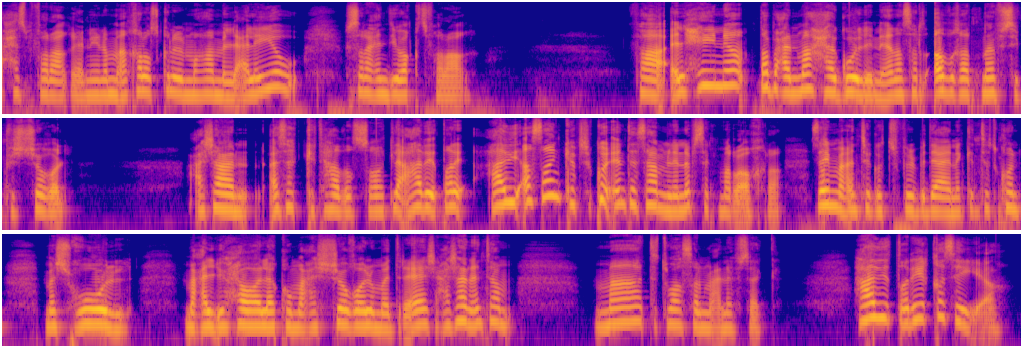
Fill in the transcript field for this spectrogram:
أحس بفراغ يعني لما أخلص كل المهام اللي علي ويصير عندي وقت فراغ. فالحين طبعا ما حقول إني أنا صرت أضغط نفسي في الشغل عشان أسكت هذا الصوت. لا هذه طريق هذه أصلا كيف تكون أنت سام لنفسك مرة أخرى. زي ما أنت قلت في البداية إنك أنت تكون مشغول مع اللي حولك ومع الشغل وما أدري إيش عشان أنت ما تتواصل مع نفسك. هذه طريقة سيئة.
